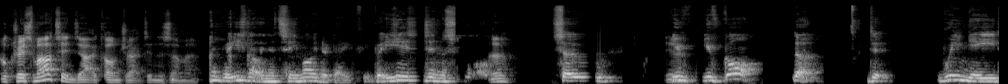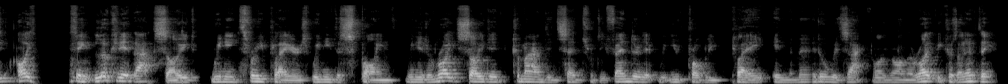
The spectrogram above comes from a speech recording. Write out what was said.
well, Chris Martin's out of contract in the summer. but he's not in the team either, Dave. But he is in the squad. Oh. So yeah. you've, you've got, look, we need, I think, looking at that side, we need three players. We need a spine. We need a right sided commanding central defender that you'd probably play in the middle with Zak Vyner on the right, because I don't think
